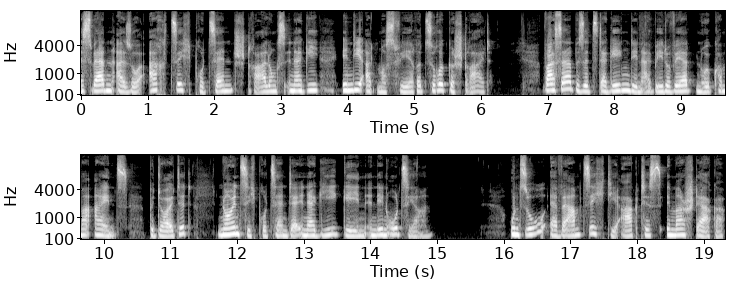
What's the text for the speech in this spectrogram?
es werden also 80 Prozent Strahlungsenergie in die Atmosphäre zurückgestrahlt. Wasser besitzt dagegen den Albedowert 0,1, bedeutet 90 Prozent der Energie gehen in den Ozean. Und so erwärmt sich die Arktis immer stärker,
